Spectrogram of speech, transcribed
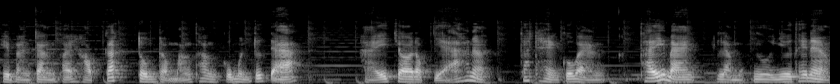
thì bạn cần phải học cách tôn trọng bản thân của mình trước đã. Hãy cho độc giả nè khách hàng của bạn thấy bạn là một người như thế nào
